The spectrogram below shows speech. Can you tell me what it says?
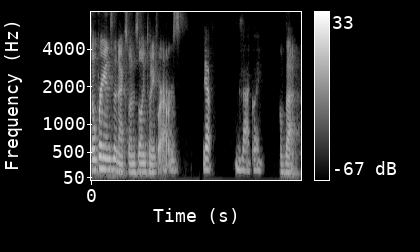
don't bring into the next one. It's only 24 hours. Yep, exactly. Love that.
